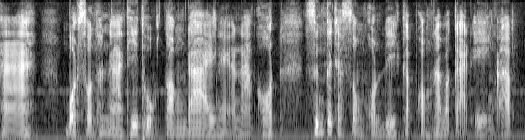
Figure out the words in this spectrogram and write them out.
หาบทสนทนาที่ถูกต้องได้ในอนาคต ซึ่งก็จะส่งผลดีกับกองทัพอากาศเองครับ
